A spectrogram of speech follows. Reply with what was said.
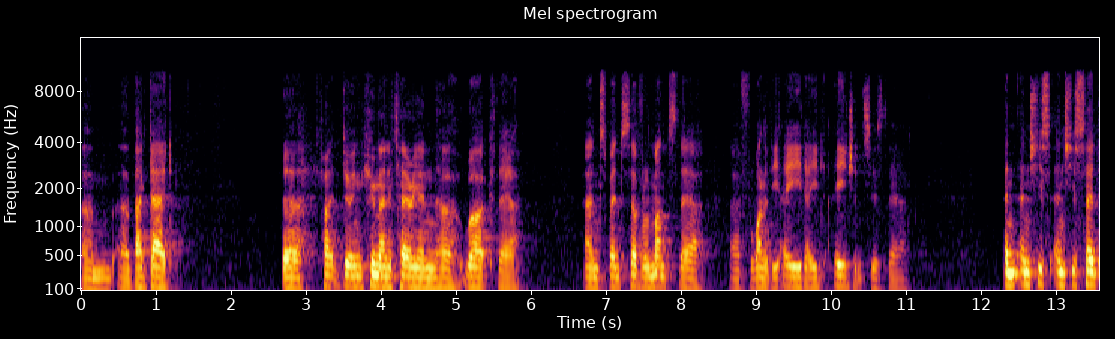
um, uh, Baghdad, doing humanitarian uh, work there, and spent several months there uh, for one of the aid, aid agencies there. And, and, she, and she said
